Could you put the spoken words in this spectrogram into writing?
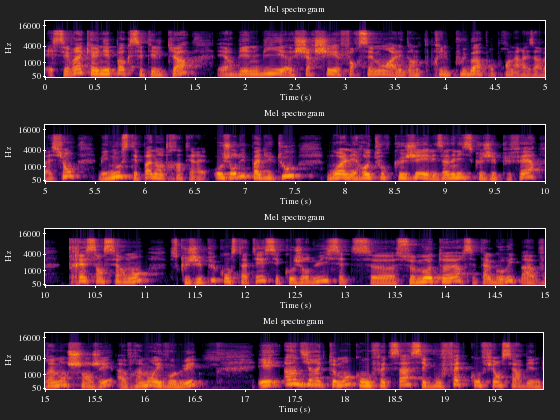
et c'est vrai qu'à une époque c'était le cas. Airbnb euh, cherchait forcément à aller dans le prix le plus bas pour prendre la réservation, mais nous c'était pas notre intérêt. Aujourd'hui pas du tout. Moi les retours que j'ai et les analyses que j'ai pu faire, très sincèrement, ce que j'ai pu constater c'est qu'aujourd'hui ce, moteur, cet algorithme a vraiment changé, a vraiment évolué. Et indirectement, quand vous faites ça, c'est que vous faites confiance à Airbnb.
